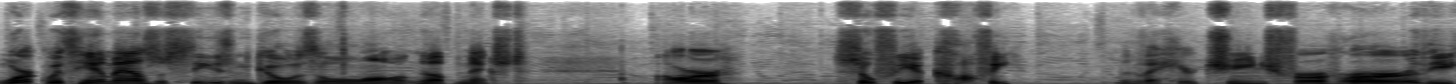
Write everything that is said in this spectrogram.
work with him as the season goes along. Up next, our Sophia Coffee. A bit of a hair change for her, the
